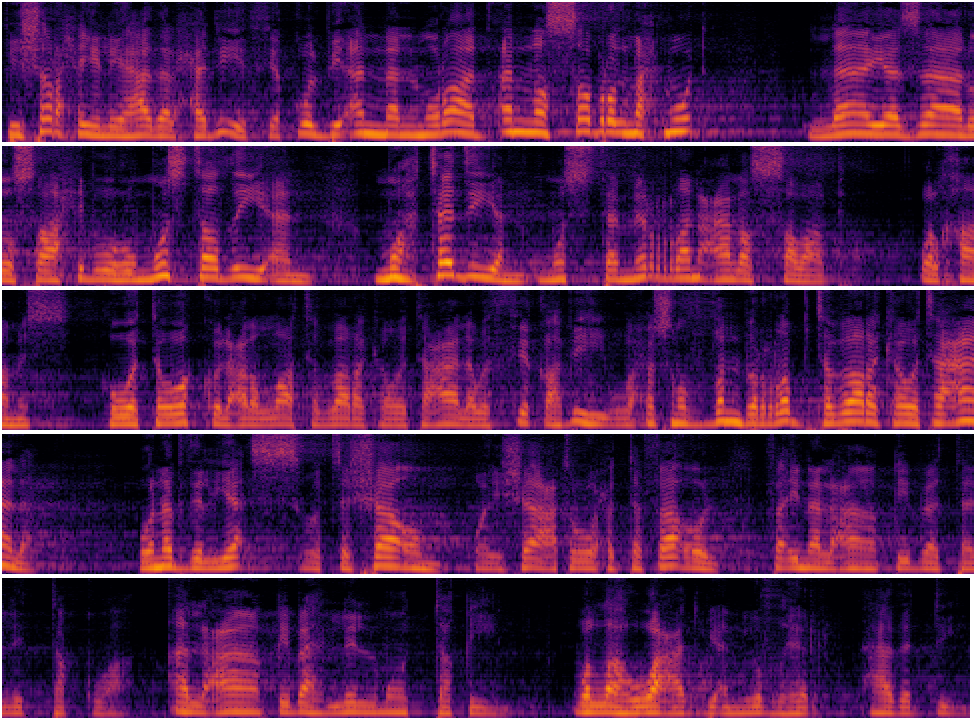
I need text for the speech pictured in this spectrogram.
في شرحه لهذا الحديث يقول بأن المراد أن الصبر المحمود لا يزال صاحبه مستضيئا مهتديا مستمرا على الصواب. والخامس هو التوكل على الله تبارك وتعالى والثقة به وحسن الظن بالرب تبارك وتعالى. ونبذ اليأس والتشاؤم وإشاعة روح التفاؤل فإن العاقبة للتقوى العاقبة للمتقين. والله وعد بأن يظهر هذا الدين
